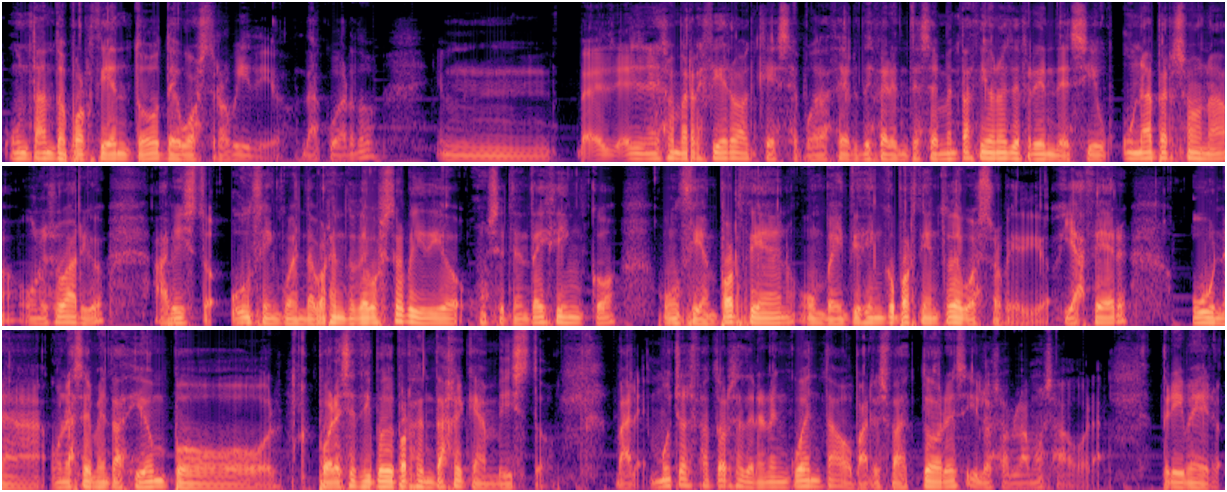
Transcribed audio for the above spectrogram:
un tanto por ciento de vuestro vídeo, ¿de acuerdo? Mm, en eso me refiero a que se puede hacer diferentes segmentaciones diferentes. Si una persona, un usuario, ha visto un 50% de vuestro vídeo, un 75%, un 100%, un 25% de vuestro vídeo y hacer una, una segmentación por, por, ese tipo de porcentaje que han visto. Vale, muchos factores a tener en cuenta o varios factores y los hablamos ahora. Primero,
